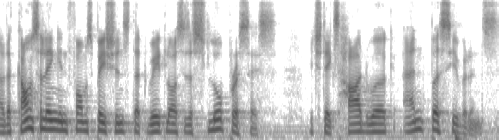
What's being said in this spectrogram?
Now, the counseling informs patients that weight loss is a slow process which takes hard work and perseverance.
